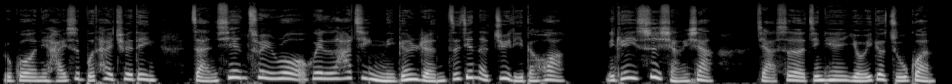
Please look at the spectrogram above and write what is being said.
如果你还是不太确定展现脆弱会拉近你跟人之间的距离的话，你可以试想一下：假设今天有一个主管，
